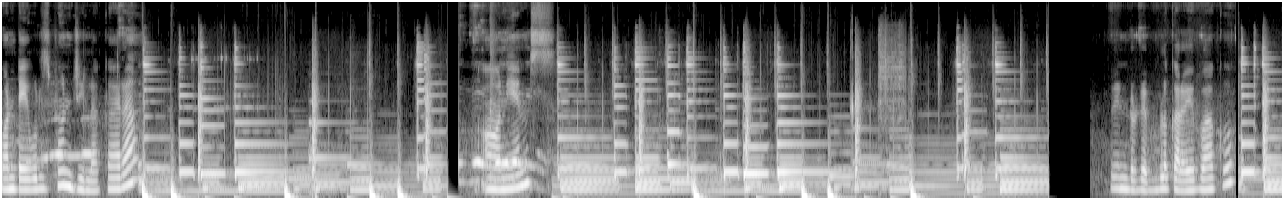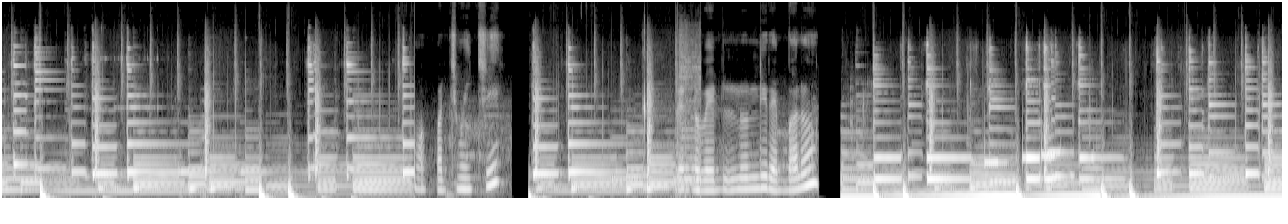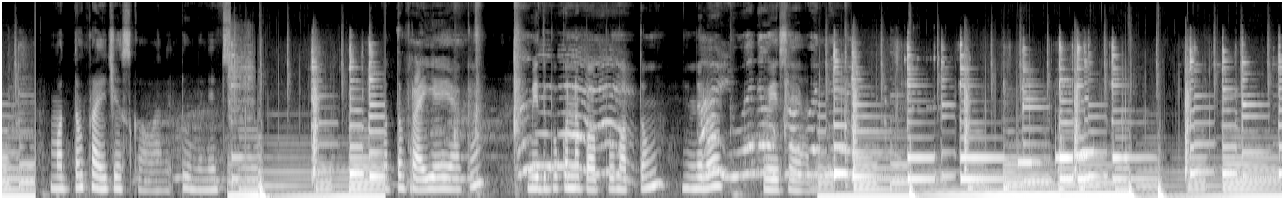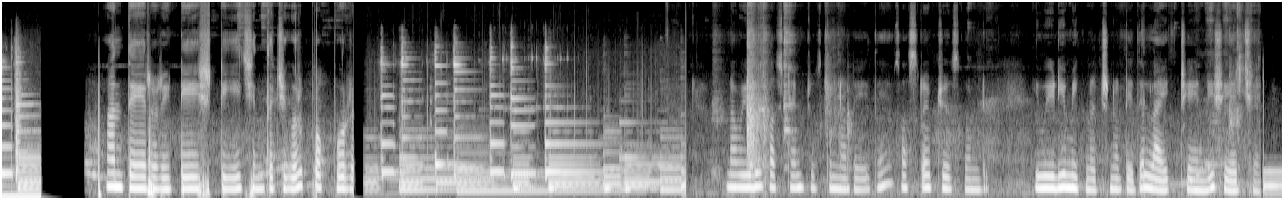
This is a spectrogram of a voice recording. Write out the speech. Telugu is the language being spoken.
one tablespoon జీలకర్ర ఆనియన్స్. రెండు రెబ్బల కరివేపాకు. ఒక పచ్చిమిర్చి. రెండు వెల్లుల్లి రెబ్బలు. మొత్తం ఫ్రై చేసుకోవాలి. Two minutes. మొత్తం ఫ్రై అయ్యాక మెదుపుకున్న పప్పు మొత్తం ఇందులో వేసేయాలి. అంతే రెడీ టేస్టీ చింత చిగురు పప్పు నా వీడియో ఫస్ట్ టైం చూస్తున్నట్టయితే సబ్స్క్రైబ్ చేసుకోండి. ఈ వీడియో మీకు నచ్చినట్టయితే లైక్ చేయండి షేర్ చేయండి.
